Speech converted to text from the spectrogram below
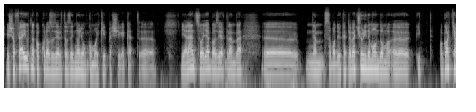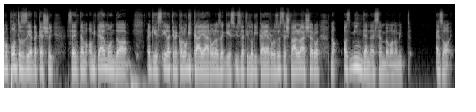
és ha feljutnak, akkor az azért az egy nagyon komoly képességeket jelent, szóval ebbe az értelemben nem szabad őket lebecsülni, de mondom, itt a gatyában pont az az érdekes, hogy szerintem amit elmond a egész életének a logikájáról, az egész üzleti logikájáról, az összes vállalásáról, na, az mindennel szemben van, amit ez a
